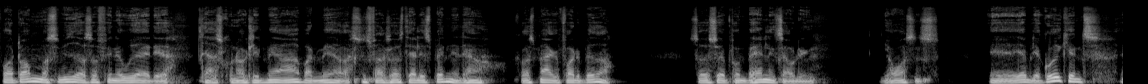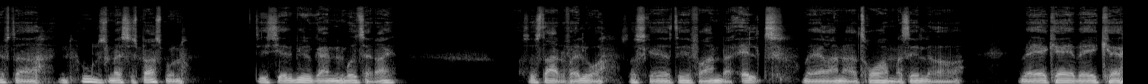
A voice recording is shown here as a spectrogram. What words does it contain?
for dommen og så videre, og så finder jeg ud af, at det, der er sgu nok lidt mere at arbejde med, og jeg synes faktisk også, det er lidt spændende det her. Jeg kan også mærke, at for det bedre. Så jeg søger på en behandlingsafdeling i Horsens. Øh, jeg bliver godkendt efter en hulens masse spørgsmål. De siger, at vi vil gerne modtage dig. Og så starter for alvor. Så skal jeg det forandre alt, hvad jeg render og tror om mig selv, og hvad jeg kan, hvad jeg ikke kan.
